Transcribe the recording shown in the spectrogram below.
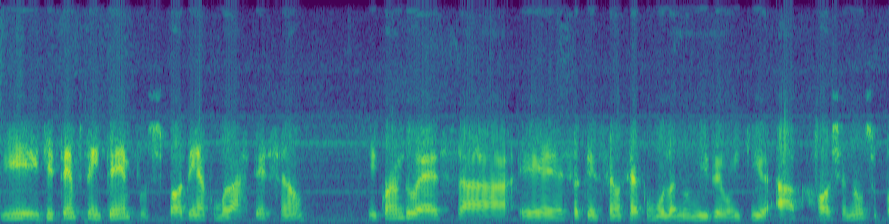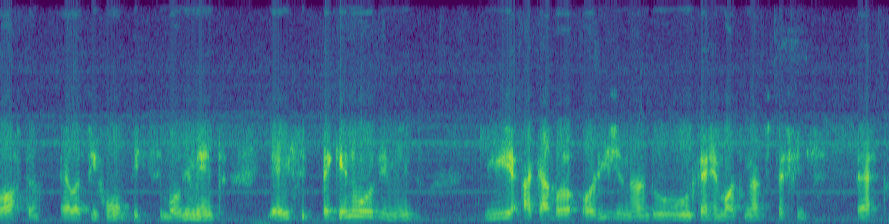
e de tempos em tempos podem acumular tensão e quando essa, essa tensão se acumula no nível em que a rocha não suporta, ela se rompe, se movimenta, e é esse pequeno movimento que acaba originando o terremoto na superfície, certo?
